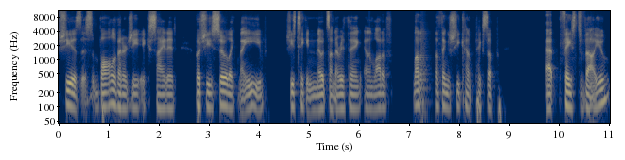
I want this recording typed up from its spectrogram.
she is this ball of energy, excited, but she's so like naive. She's taking notes on everything, and a lot of a lot of things she kind of picks up at face value.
